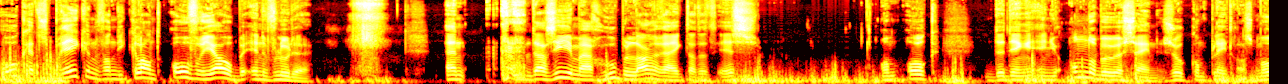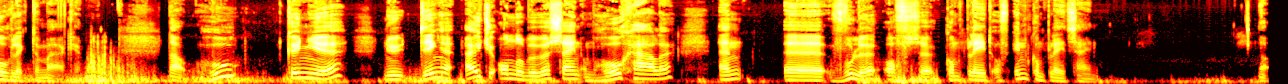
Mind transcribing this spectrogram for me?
ook het spreken van die klant over jou beïnvloeden. En daar zie je maar hoe belangrijk dat het is om ook de dingen in je onderbewustzijn zo compleet als mogelijk te maken. Nou, hoe kun je nu dingen uit je onderbewustzijn omhoog halen en uh, voelen of ze compleet of incompleet zijn. Nou,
